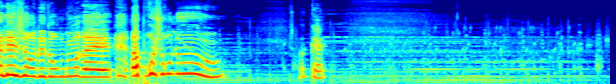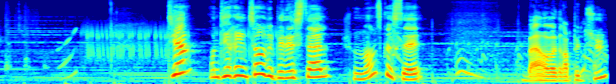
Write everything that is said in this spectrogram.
La légende est donc vraie Approchons-nous Ok. Tiens, On dirait une sorte de pédestal. Je me demande ce que c'est. Bah, on va grimper dessus.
